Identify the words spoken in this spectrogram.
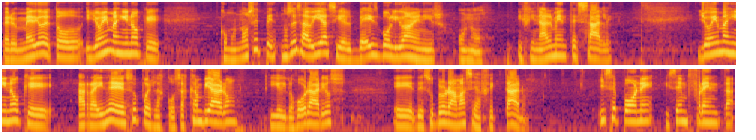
pero en medio de todo, y yo me imagino que como no se, no se sabía si el béisbol iba a venir o no, y finalmente sale, yo me imagino que a raíz de eso, pues las cosas cambiaron y, y los horarios eh, de su programa se afectaron. Y se pone y se enfrenta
